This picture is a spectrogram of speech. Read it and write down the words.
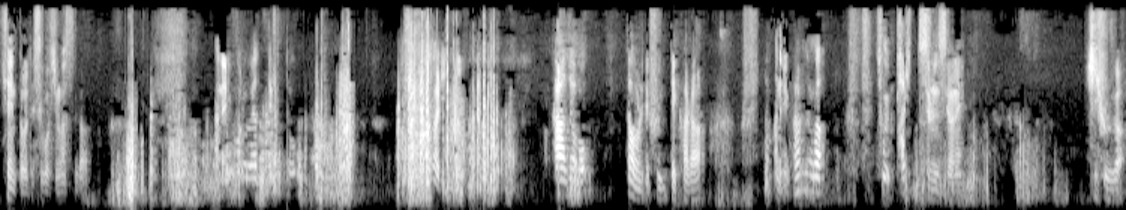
銭湯で過ごしますが、まあね、これをやってると、風呂上がりに体をタオルで拭いてから、なんかね、体がすごいパリッとするんですよね。皮膚が。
